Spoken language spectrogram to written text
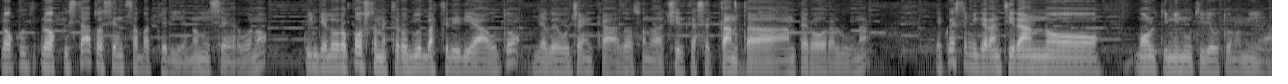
l'ho acquistato senza batterie non mi servono. Quindi al loro posto metterò due batterie di auto, le avevo già in casa, sono da circa 70 Ah l'una e queste mi garantiranno molti minuti di autonomia,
